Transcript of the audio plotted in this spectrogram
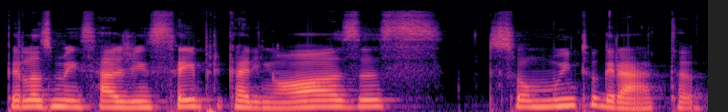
pelas mensagens sempre carinhosas. Sou muito grata.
